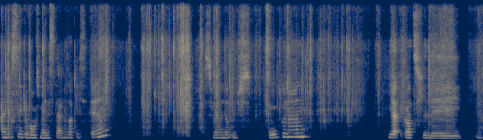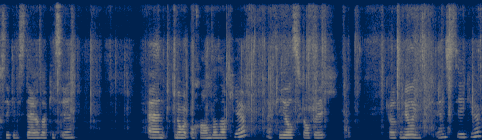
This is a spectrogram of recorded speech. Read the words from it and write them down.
En hier steken volgens mij de sterrenzakjes in. Dus we gaan heel even openen. Ja, ik had gelijk. Hier steken de sterrenzakjes in. En nog een organza zakje. Echt heel schattig. Ik ga het er heel even insteken.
